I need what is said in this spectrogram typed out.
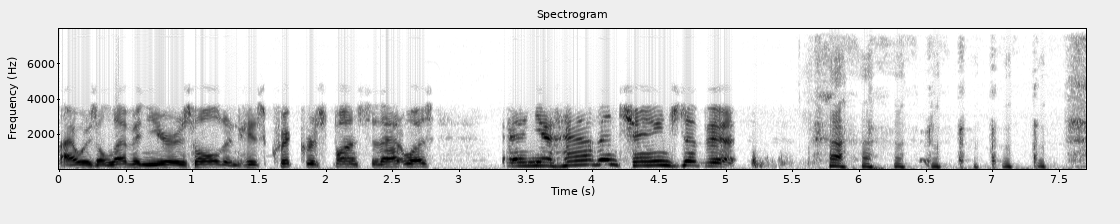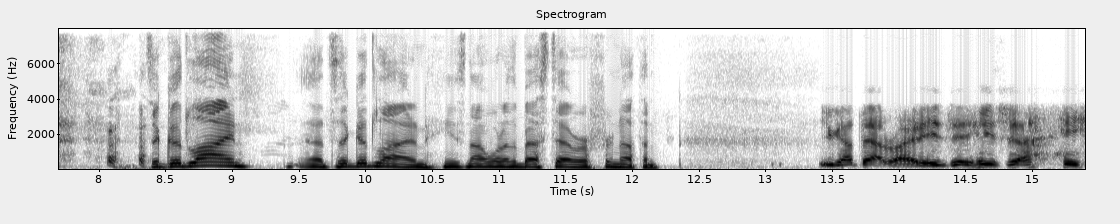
I was 11 years old, and his quick response to that was, "And you haven't changed a bit." It's a good line. That's a good line. He's not one of the best ever for nothing. You got that right. He's he's uh, he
